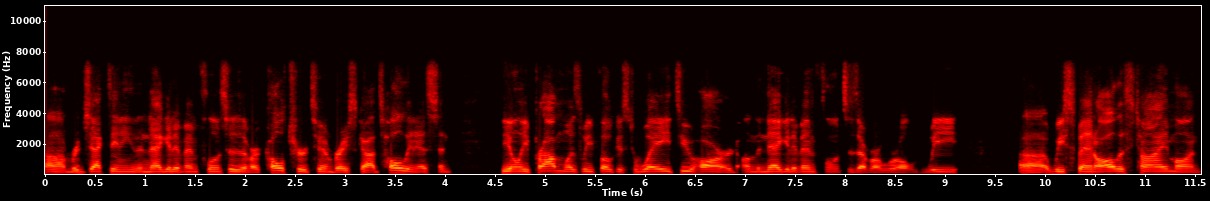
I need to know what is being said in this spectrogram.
um, rejecting the negative influences of our culture to embrace God's holiness. And the only problem was we focused way too hard on the negative influences of our world. We uh, we spent all this time on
